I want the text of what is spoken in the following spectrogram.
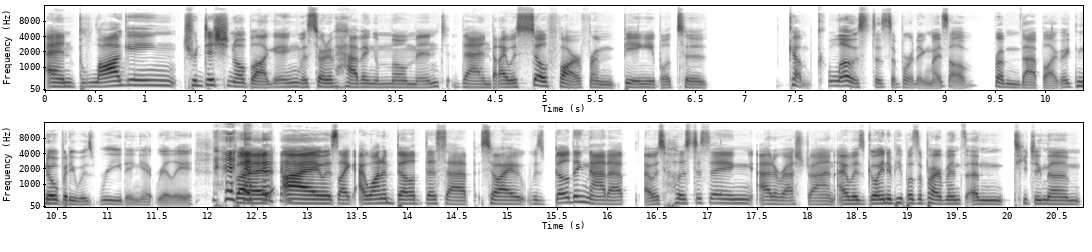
and blogging traditional blogging was sort of having a moment then but i was so far from being able to come close to supporting myself from that blog like nobody was reading it really but I was like, I want to build this up. So I was building that up. I was hostessing at a restaurant. I was going to people's apartments and teaching them,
